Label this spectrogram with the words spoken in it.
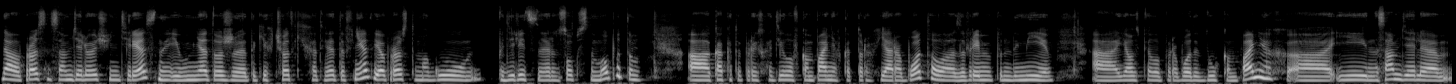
Да, вопрос на самом деле очень интересный, и у меня тоже таких четких ответов нет. Я просто могу поделиться, наверное, собственным опытом, а, как это происходило в компаниях, в которых я работала. За время пандемии а, я успела поработать в двух компаниях, а, и на самом деле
